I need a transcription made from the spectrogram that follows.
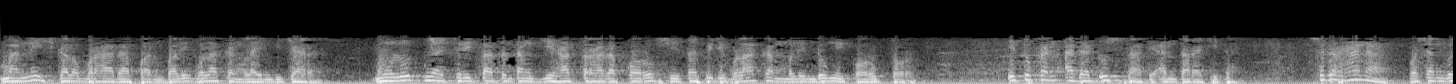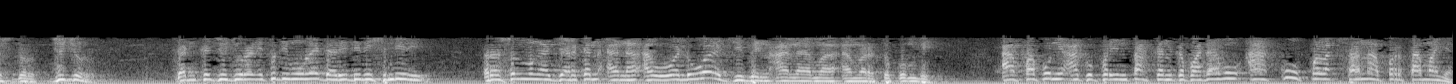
Manis kalau berhadapan, balik belakang lain bicara. Mulutnya cerita tentang jihad terhadap korupsi, tapi di belakang melindungi koruptor. Itu kan ada dusta di antara kita. Sederhana pesan Gus Dur, jujur. Dan kejujuran itu dimulai dari diri sendiri. Rasul mengajarkan ana awwal wajibin ala ma amartukum bih. Apa pun yang aku perintahkan kepadamu, aku pelaksana pertamanya.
